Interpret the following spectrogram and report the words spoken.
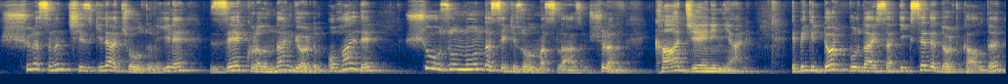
şurasının çizgili açı olduğunu yine Z kuralından gördüm. O halde şu uzunluğun da 8 olması lazım. Şuranın KC'nin yani. E peki 4 buradaysa x'e de 4 kaldı.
